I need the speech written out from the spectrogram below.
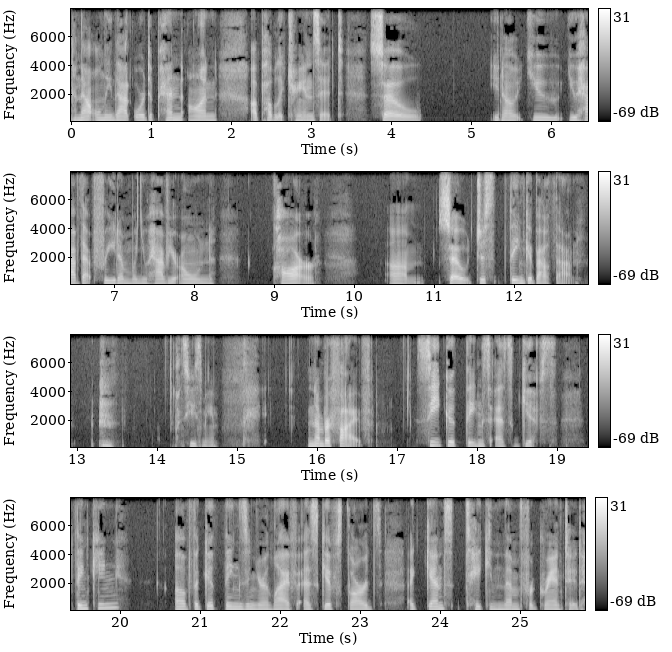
and not only that or depend on a public transit. So you know you you have that freedom when you have your own car. Um, so just think about that. Excuse me. Number five see good things as gifts. Thinking of the good things in your life as gift guards against taking them for granted.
